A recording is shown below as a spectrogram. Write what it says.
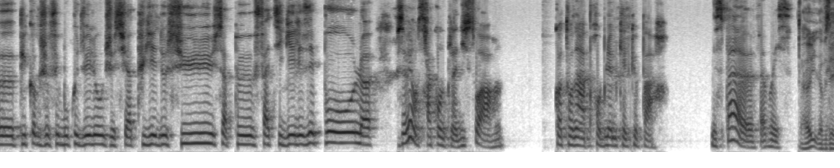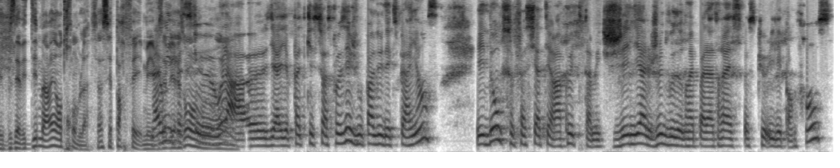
euh, puis comme je fais beaucoup de vélo, que je suis appuyée dessus, ça peut fatiguer les épaules. Vous savez, on se raconte plein d'histoires hein, quand on a un problème quelque part. N'est-ce pas, euh, Fabrice? Ah oui, vous avez, vous avez démarré en trombe là. Ça, c'est parfait. Mais Bah vous oui, avez parce raison. que, euh, voilà, il n'y a, pas de question à se poser. Je vous parle d'une expérience. Et donc, ce fasciathérapeute est un mec génial. Je ne vous donnerai pas l'adresse parce qu'il n'est pas en France.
